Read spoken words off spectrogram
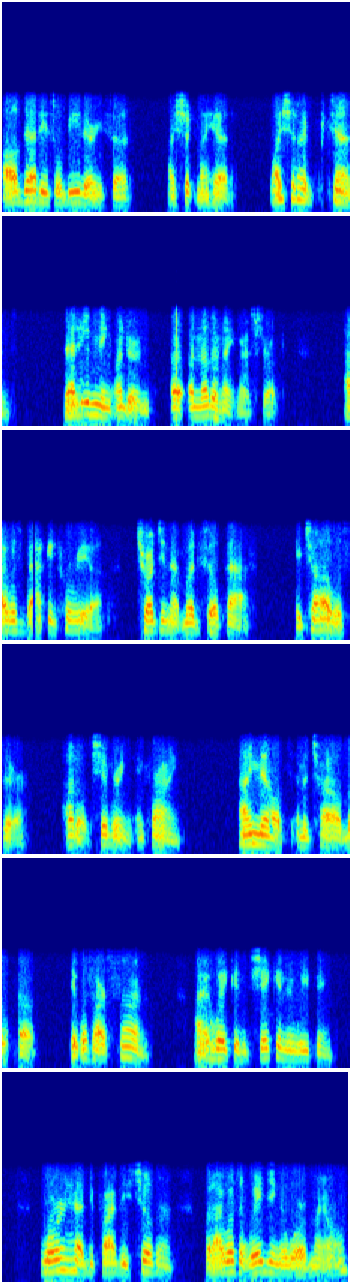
All daddies will be there, he said. I shook my head. Why should I pretend? That evening, under uh, another nightmare struck. I was back in Korea, trudging that mud filled path. A child was there, huddled, shivering, and crying. I knelt, and the child looked up. It was our son. I awakened, shaken and weeping. War had deprived these children, but I wasn't waging a war of my own.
